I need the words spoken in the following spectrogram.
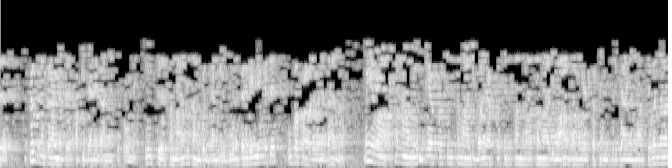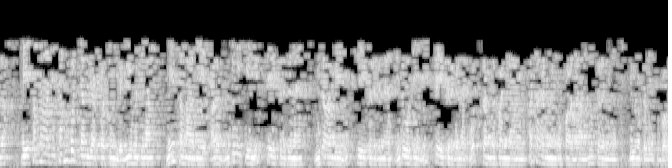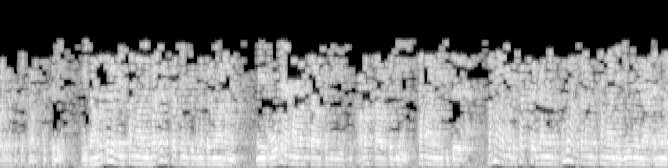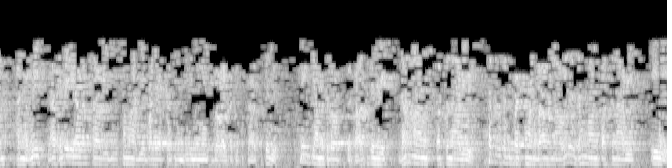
ප්‍රගුණ කරන්නට අපි දැනගන්නට ඕනේ. ඒක සමාධි සම්බන්ධයෙන් දිනු කර ගැනීමට උපකාර වන ධර්ම. මේවා සමාධියක් වශයෙන් සමාධි බලයක් වශයෙන් සම්මා සමාධි මාර්ගයක් වශයෙන් විද්‍යාඥයන් වහන්සේ වදාළා. මේ සමාධි සම්බොධ්‍යංගයක් වශයෙන් ලැබීමට නම් මේ සමාධියේ අර විදේකයේ නිශ්චය කරගෙන, විරාමයේ නිශ්චය කරගෙන, නිරෝධයේ නිශ්චය කරගෙන, වස්කම්ම පරිණාමය අතහරින උපාදාන නොකරන දිනකලේ ස්වභාවය අපිට සාර්ථක කළේ. ඒ දාමතර මේ සමාධි බලයක් වශයෙන් ප්‍රගුණ කරනවා නම් මේ ඕනෑම අවස්ථාවකදී අවස්ථාවකදී සමාධියේ සිට සමාධියට පත් කර ගන්නට පුළුවන් තරමට සමාධිය දියුණු වෙලා එන්නම් අන්න මේ ඒ අවස්ථාවේදී සමාධිය බලයක් වශයෙන් දිනන්නේ බවයි අපි ප්‍රකාශ කළේ. මේ කියමතරව ප්‍රකාශ කළේ ධම්මානුපස්සනාවේ සතර සතිපට්ඨාන භාවනාවල ධම්මානුපස්සනාවේ ඒ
